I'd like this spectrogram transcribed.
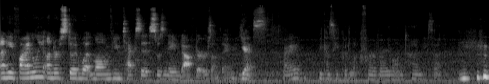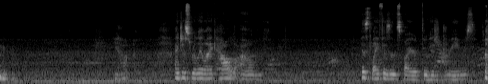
And he finally understood what Longview, Texas was named after or something, Yes, right? because he could look for a very long time. He said. Yeah. I just really like how um, his life is inspired through his dreams.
